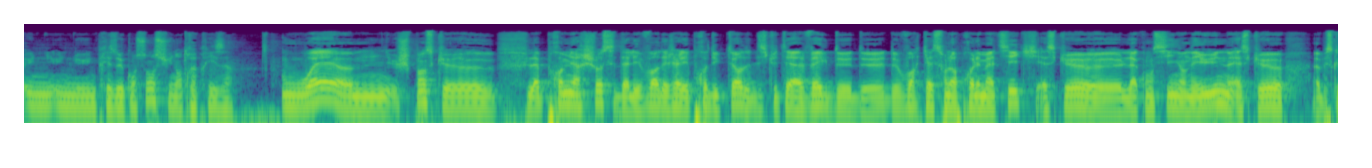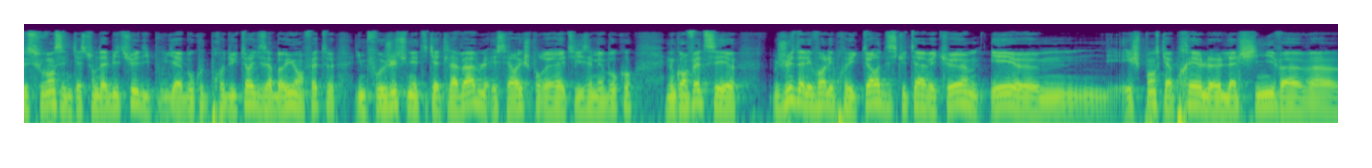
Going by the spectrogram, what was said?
une, prise de conscience, une entreprise? Ouais, euh, je pense que la première chose c'est d'aller voir déjà les producteurs, de discuter avec, de, de, de voir quelles sont leurs problématiques. Est-ce que euh, la consigne en est une? Est-ce que euh, parce que souvent c'est une question d'habitude. Il y a beaucoup de producteurs ils disent ah bah oui en fait il me faut juste une étiquette lavable et c'est vrai que je pourrais réutiliser mes bocaux. Donc en fait c'est juste d'aller voir les producteurs, discuter avec eux et et je pense qu'après l'alchimie va, va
